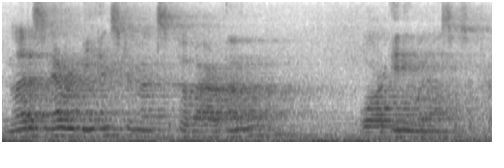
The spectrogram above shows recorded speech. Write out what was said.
and let us never be instruments of our own or anyone else's oppression.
